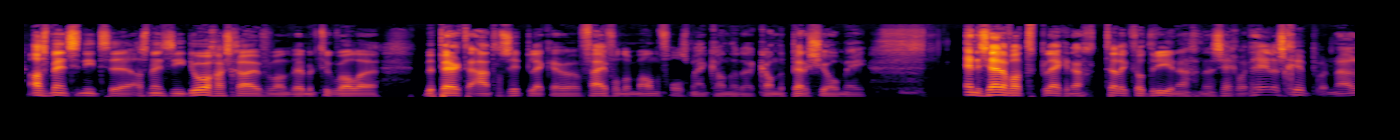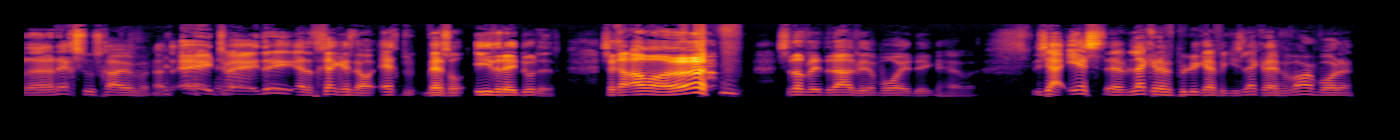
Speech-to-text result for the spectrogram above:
Als mensen niet, eh, als mensen niet door gaan schuiven, want we hebben natuurlijk wel een beperkt aantal zitplekken. 500 man volgens mij kan er, kan er per show mee. En er zijn nog wat plekken, dan tel ik tot drie en dan, dan zeggen we het hele schip naar de rechts toe schuiven. Naar 1, 2, 3. En het gekke is nou echt best wel, iedereen doet het. Ze gaan allemaal, hup, zodat we inderdaad weer mooie dingen hebben. Dus ja, eerst uh, lekker even publiek eventjes lekker even warm worden.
